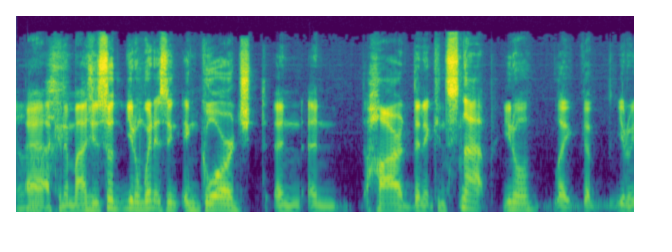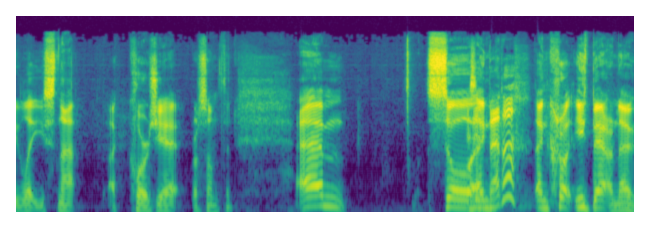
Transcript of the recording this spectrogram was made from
uh, I can imagine. So you know, when it's engorged and and hard, then it can snap. You know, like uh, you know, let you snap a courgette or something. Um, so Is and, better? And cro- he's better now.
